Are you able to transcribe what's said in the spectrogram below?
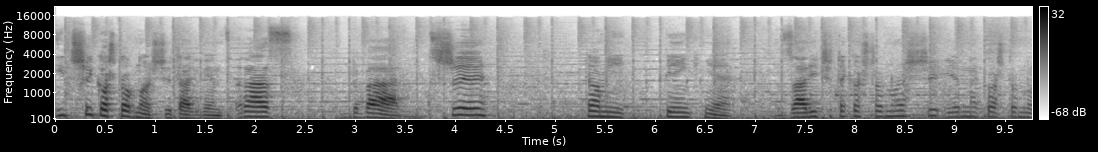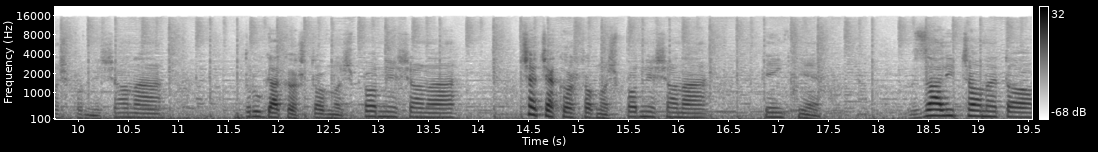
i trzy kosztowności, tak więc raz, dwa, trzy. To mi pięknie zaliczy te kosztowności. Jedna kosztowność podniesiona, druga kosztowność podniesiona, trzecia kosztowność podniesiona, pięknie zaliczone to,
